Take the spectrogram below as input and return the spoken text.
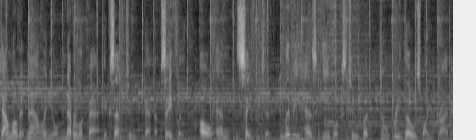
Download it now and you'll never look back, except to back up safely. Oh, and safety tip, Libby has ebooks too, but don't read those while you're driving.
